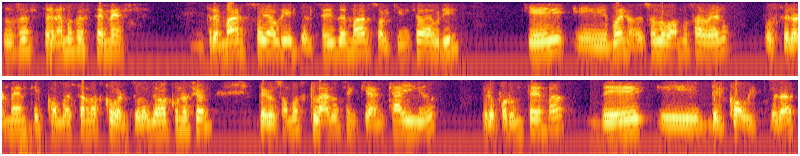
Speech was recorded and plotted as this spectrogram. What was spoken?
Entonces tenemos este mes, entre marzo y abril, del 6 de marzo al 15 de abril, que, eh, bueno, eso lo vamos a ver posteriormente, cómo están las coberturas de vacunación, pero somos claros en que han caído, pero por un tema de eh, del COVID, ¿verdad?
